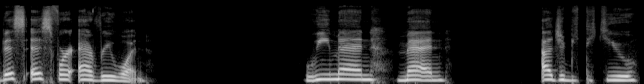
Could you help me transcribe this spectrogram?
This is for everyone. Women, men, LGBTQ,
